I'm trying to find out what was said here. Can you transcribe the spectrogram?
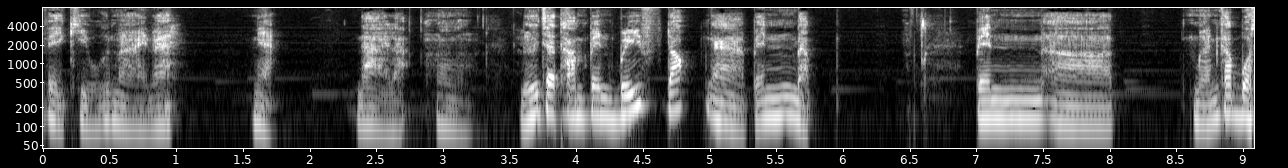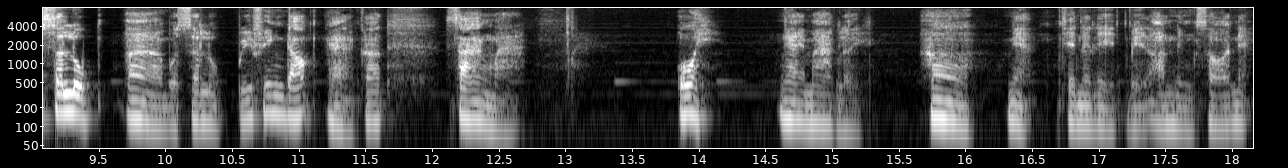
FAQ ขึ้นมาเห็นไหมเนี่ยได้ละอืมหรือจะทำเป็น brief doc อ่าเป็นแบบเป็นอ่าเหมือนกับบทสรุปอ่าบทสรุป briefing doc อ่าก็สร้างมา โอ้ย ง่ายมากเลยเออเนี่ย generate based on หนึ่งซอสเนี่ย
